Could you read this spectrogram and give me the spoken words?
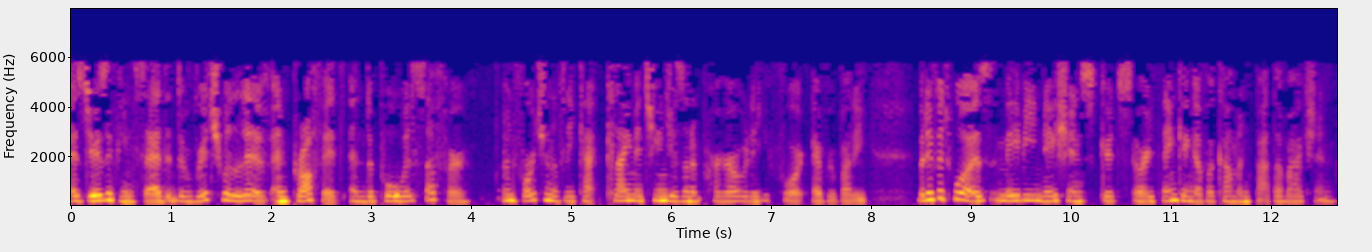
As Josephine said, the rich will live and profit and the poor will suffer. Unfortunately, ca- climate change isn't a priority for everybody. But if it was, maybe nations could start thinking of a common path of action.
